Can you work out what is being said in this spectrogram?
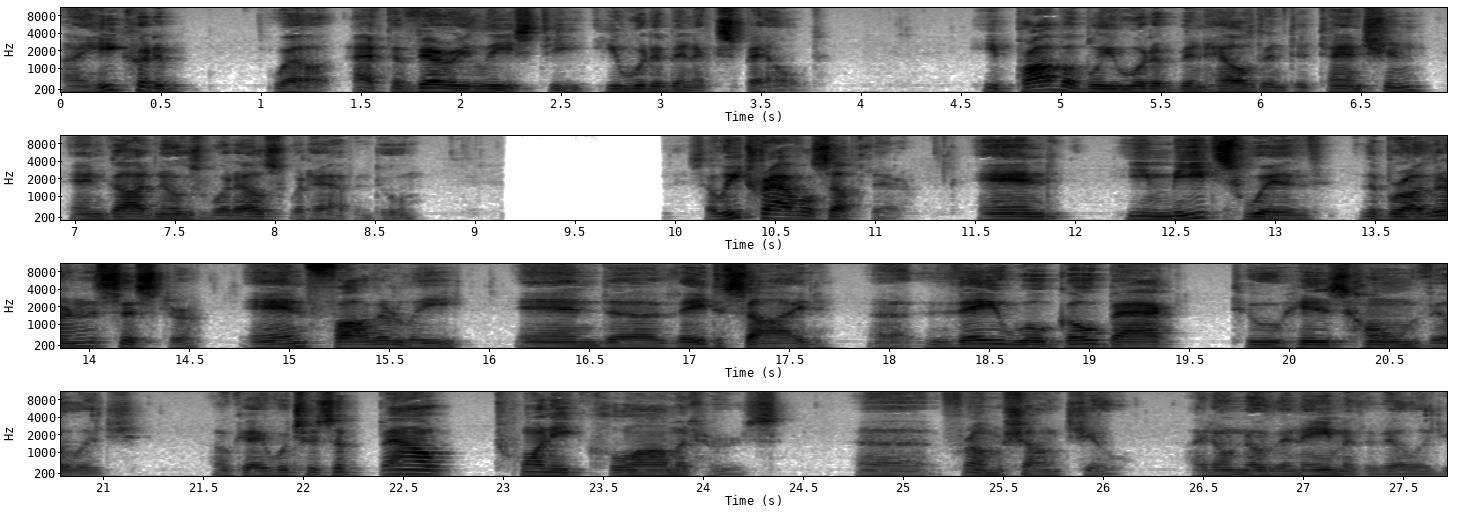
Uh, he could have, well, at the very least, he, he would have been expelled. He probably would have been held in detention, and God knows what else would happen to him. So he travels up there and he meets with the brother and the sister and Father Li, and uh, they decide uh, they will go back to his home village okay, which is about 20 kilometers uh, from Shangqiu. I don't know the name of the village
